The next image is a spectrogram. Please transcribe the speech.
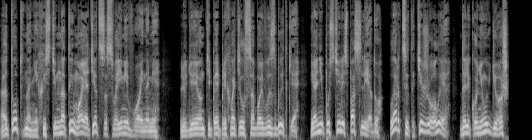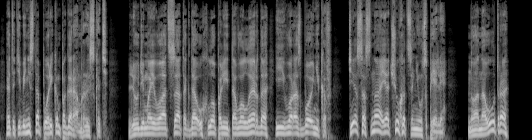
А тут на них из темноты мой отец со своими воинами. Людей он теперь прихватил с собой в избытке, и они пустились по следу. Ларцы-то тяжелые, далеко не уйдешь, это тебе не с топориком по горам рыскать. Люди моего отца тогда ухлопали и того Лерда, и его разбойников, те со сна и очухаться не успели. Ну а на утро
